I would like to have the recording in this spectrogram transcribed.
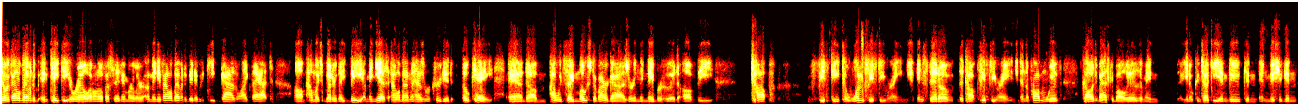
know, if Alabama and KT Harrell, I don't know if I said him earlier. I mean, if Alabama had been able to keep guys like that um, how much better they'd be. I mean, yes, Alabama has recruited okay, and um, I would say most of our guys are in the neighborhood of the top 50 to 150 range instead of the top 50 range. And the problem with college basketball is, I mean, you know, Kentucky and Duke and, and Michigan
